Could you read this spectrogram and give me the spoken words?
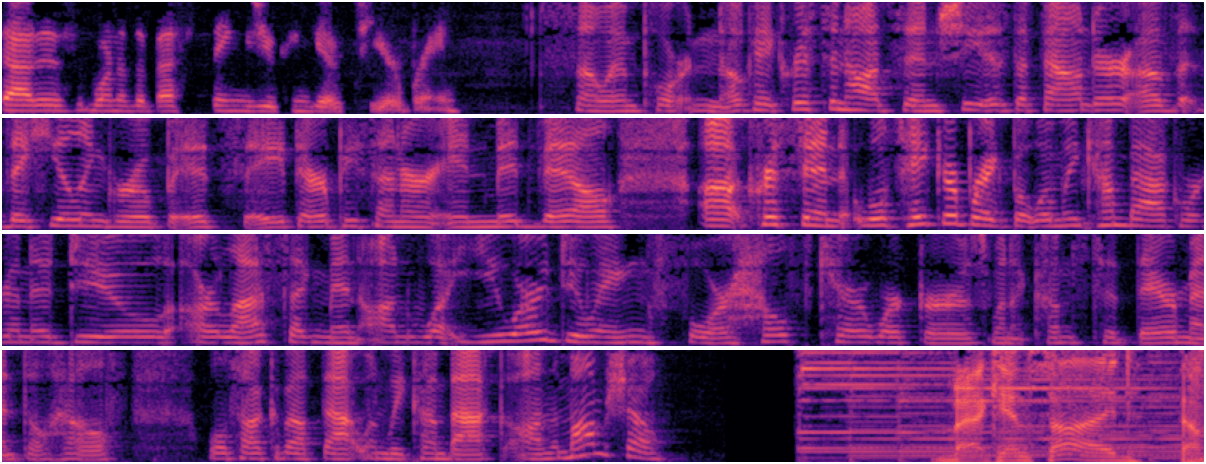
that is one of the best things you can give to your brain. So important. Okay, Kristen Hodson, she is the founder of the Healing Group. It's a therapy center in Midvale. Uh, Kristen, we'll take a break, but when we come back, we're going to do our last segment on what you are doing for healthcare workers when it comes to their mental health. We'll talk about that when we come back on The Mom Show. Back inside The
